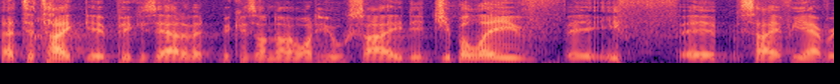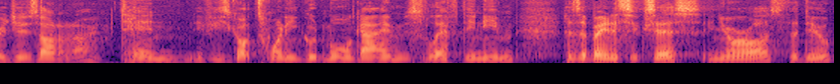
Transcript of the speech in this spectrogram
Uh, to take uh, Pickers out of it, because I know what he'll say. Did you believe uh, uh, say, if he averages, I don't know, 10, if he's got 20 good more games left in him, has it been a success in your eyes? The deal?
